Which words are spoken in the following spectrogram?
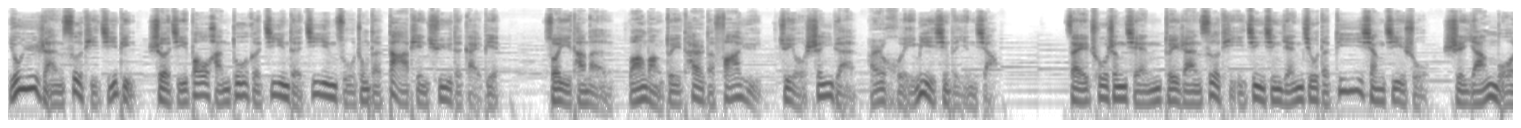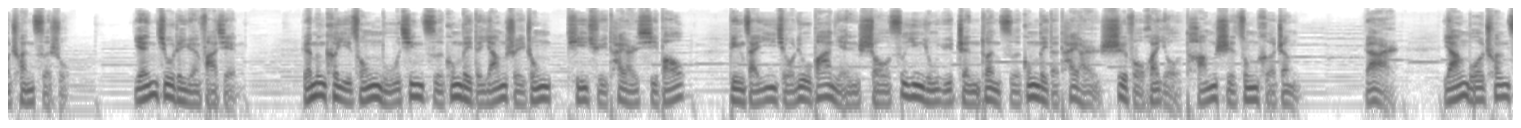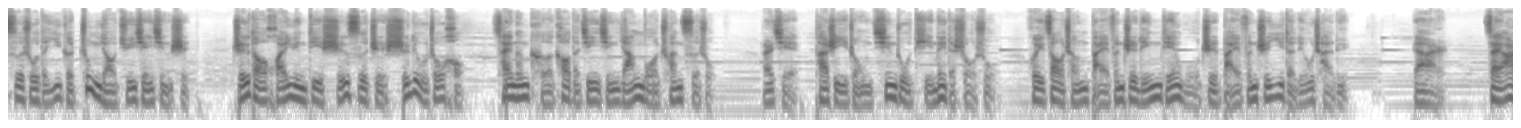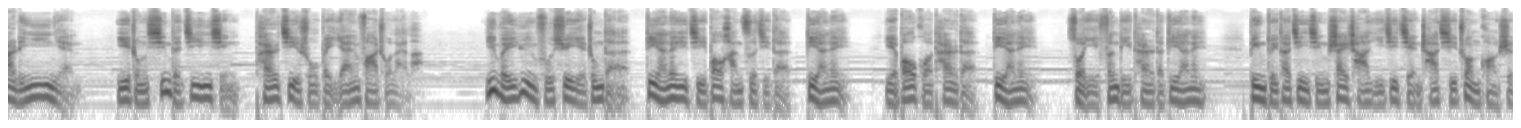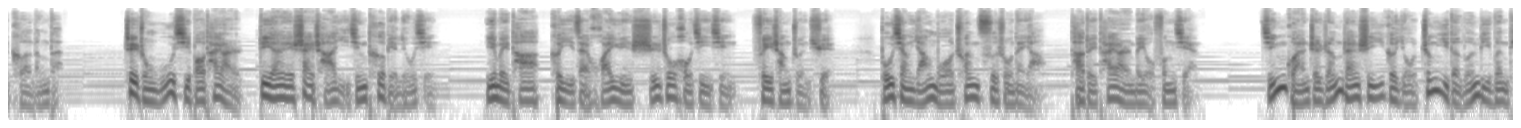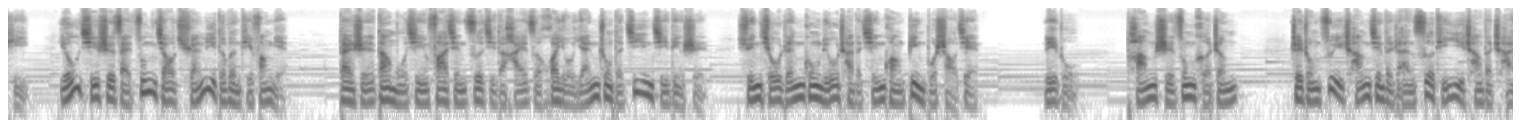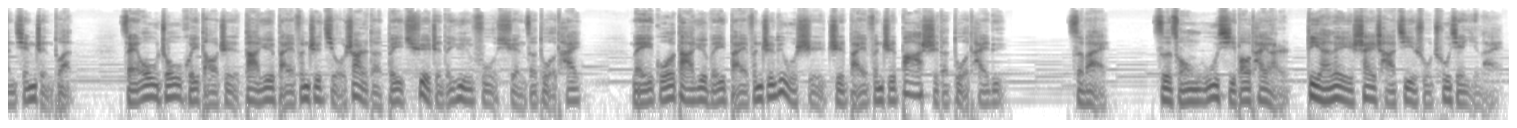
由于染色体疾病涉及包含多个基因的基因组中的大片区域的改变。所以，他们往往对胎儿的发育具有深远而毁灭性的影响。在出生前对染色体进行研究的第一项技术是羊膜穿刺术。研究人员发现，人们可以从母亲子宫内的羊水中提取胎儿细胞，并在1968年首次应用于诊断子宫内的胎儿是否患有唐氏综合征。然而，羊膜穿刺术的一个重要局限性是，直到怀孕第十四至十六周后。才能可靠的进行羊膜穿刺术，而且它是一种侵入体内的手术，会造成百分之零点五至百分之一的流产率。然而，在二零一一年，一种新的基因型胎儿技术被研发出来了。因为孕妇血液中的 DNA 既包含自己的 DNA，也包括胎儿的 DNA，所以分离胎儿的 DNA，并对它进行筛查以及检查其状况是可能的。这种无细胞胎儿 DNA 筛查已经特别流行。因为它可以在怀孕十周后进行，非常准确，不像羊膜穿刺术那样，它对胎儿没有风险。尽管这仍然是一个有争议的伦理问题，尤其是在宗教权利的问题方面。但是，当母亲发现自己的孩子患有严重的基因疾病时，寻求人工流产的情况并不少见。例如，唐氏综合征，这种最常见的染色体异常的产前诊断。在欧洲会导致大约百分之九十二的被确诊的孕妇选择堕胎，美国大约为百分之六十至百分之八十的堕胎率。此外，自从无细胞胎儿 DNA 筛查技术出现以来，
